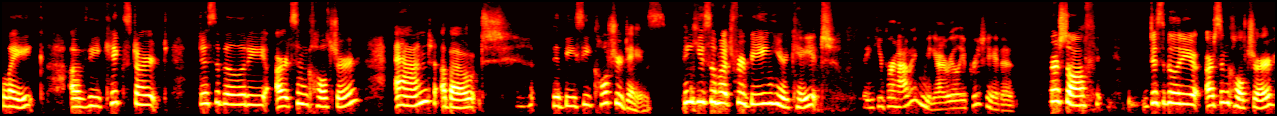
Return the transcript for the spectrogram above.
Blake of the Kickstart disability arts and culture and about the BC Culture Days. Thank you so much for being here, Kate. Thank you for having me. I really appreciate it. First off, Disability Arts and Culture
